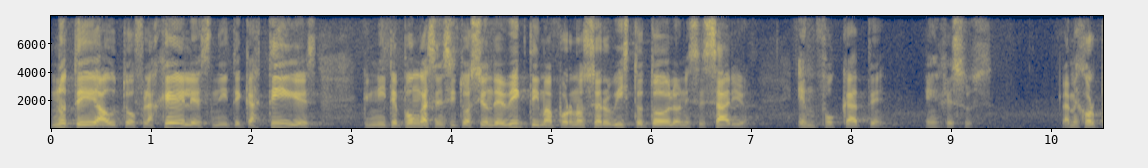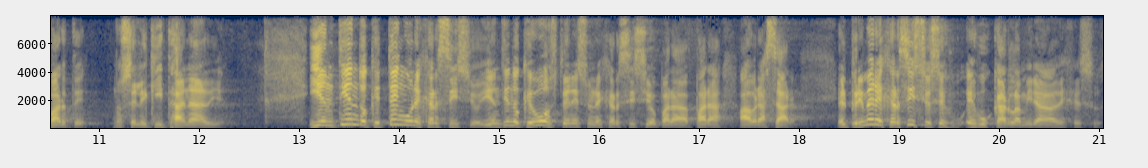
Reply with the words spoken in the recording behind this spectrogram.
No te autoflageles, ni te castigues, ni te pongas en situación de víctima por no ser visto todo lo necesario. Enfócate en Jesús. La mejor parte no se le quita a nadie. Y entiendo que tengo un ejercicio, y entiendo que vos tenés un ejercicio para, para abrazar. El primer ejercicio es, es buscar la mirada de Jesús.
